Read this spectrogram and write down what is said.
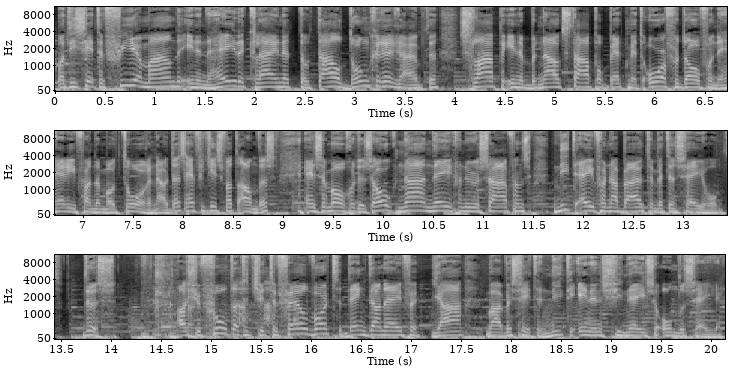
Want die zitten vier maanden in een hele kleine, totaal donkere ruimte. Slapen in een benauwd stapelbed met oorverdovende herrie van de motoren. Nou, dat is eventjes wat anders. En ze mogen dus ook na negen uur s'avonds niet even naar buiten met een zeehond. Dus, als je voelt dat het je te veel wordt, denk dan even... ja, maar we zitten niet in een Chinese onderzeeër.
